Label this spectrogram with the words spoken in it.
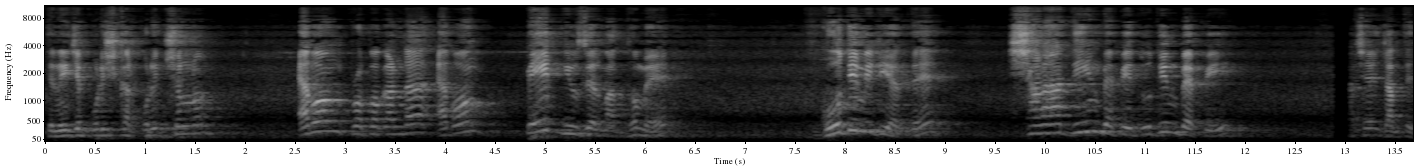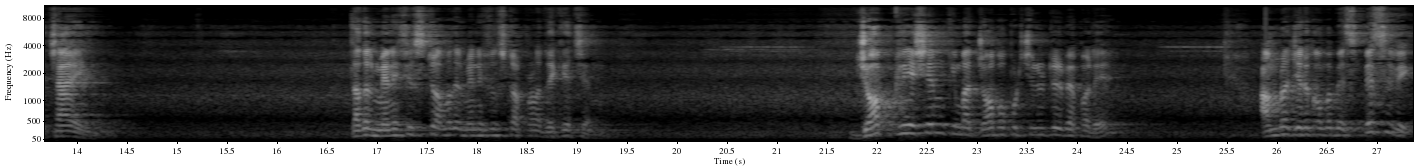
তিনি নিজে পরিষ্কার পরিচ্ছন্ন এবং প্রোপাগান্ডা এবং পেড নিউজের মাধ্যমে গদি মিডিয়াতে সারাদিন ব্যাপী, দুদিন ব্যাপী আছে জানতে চাই, তাদের ম্যানিফেস্টো আমাদের ম্যানিফেস্টো আপনারা দেখেছেন। জব ক্রিয়েশন কিংবা জব অপরচুনিটির ব্যাপারে আমরা যেরকম ভাবে স্পেসিফিক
